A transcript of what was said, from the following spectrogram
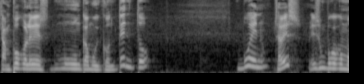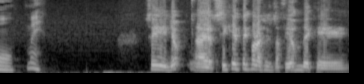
tampoco le ves nunca muy contento. Bueno, ¿sabes? Es un poco como, meh. sí, yo a ver, sí que tengo la sensación de que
